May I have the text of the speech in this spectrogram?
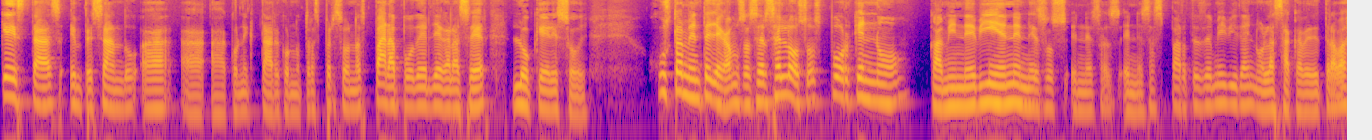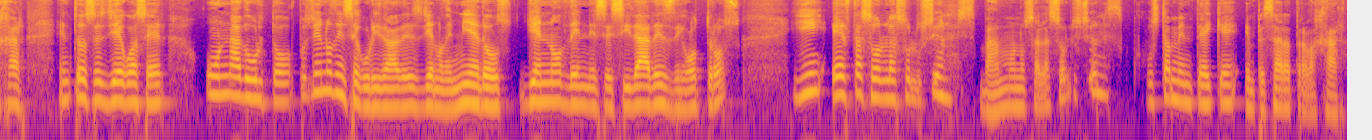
que estás empezando a, a- conectar con otras personas para poder llegar a ser lo que eres hoy. Justamente llegamos a ser celosos porque no caminé bien en esos, en esas, en esas partes de mi vida y no las acabé de trabajar. Entonces llego a ser un adulto pues lleno de inseguridades, lleno de miedos, lleno de necesidades de otros. Y estas son las soluciones. Vámonos a las soluciones. Justamente hay que empezar a trabajar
